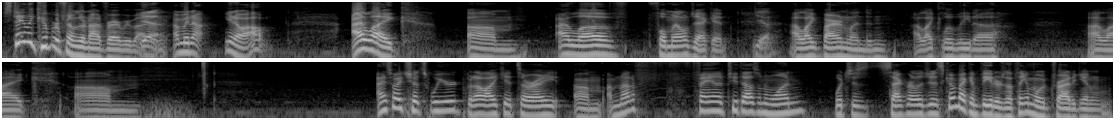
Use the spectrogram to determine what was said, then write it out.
Stanley Kubrick films are not for everybody. Yeah. I mean, I, you know, I'll, I like, um, I love Full Metal Jacket. Yeah. I like Barry Lyndon. I like Lolita. I like, um, Eyes Wide Shut's weird, but I like it. It's all right. Um, I'm not a f- fan of 2001, which is sacrilegious. It's coming back in theaters. I think I'm gonna try it again.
